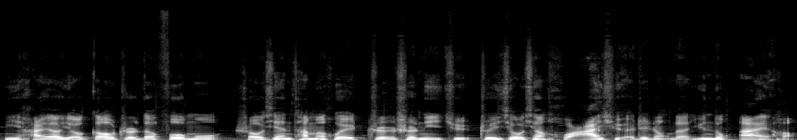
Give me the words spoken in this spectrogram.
你还要有高知的父母，首先他们会支持你去追求像滑雪这种的运动爱好。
